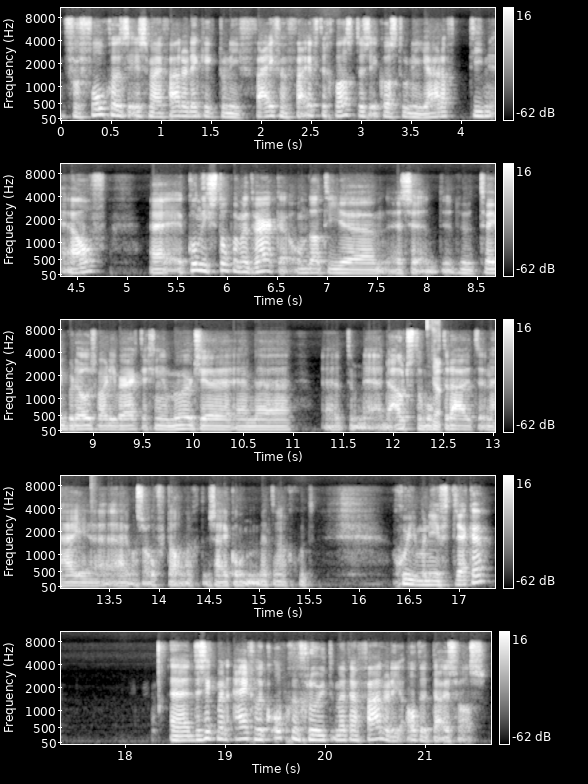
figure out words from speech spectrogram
vervolgens is mijn vader, denk ik, toen hij 55 was. Dus ik was toen een jaar of 10, 11 uh, kon hij stoppen met werken, omdat hij, uh, ze, de, de, twee bureaus waar hij werkte gingen mergen. En uh, toen de oudste mocht ja. eruit en hij, hij was overtallig. Dus hij kon met een goed, goede manier vertrekken. Dus ik ben eigenlijk opgegroeid met een vader die altijd thuis was.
